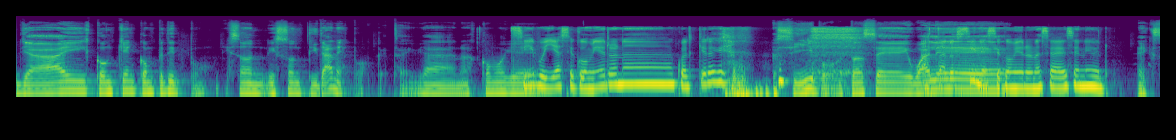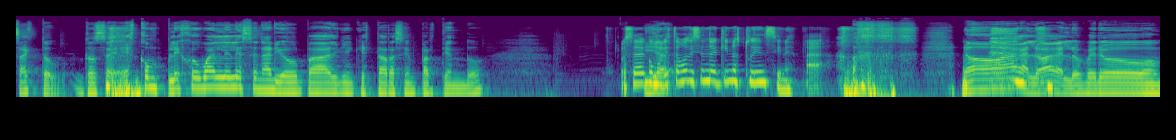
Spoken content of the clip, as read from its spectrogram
ya hay con quién competir, Y son, y son titanes, po, Ya no es como que. Sí, pues ya se comieron a cualquiera que. Sí, pues. Entonces, igual Hasta los cines se comieron a ese nivel. Exacto. Entonces, es complejo igual el escenario para alguien que está recién partiendo. O sea, como que estamos diciendo aquí no estudien cine. Ah. no, háganlo, háganlo, pero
